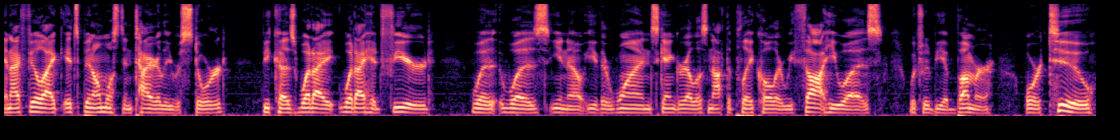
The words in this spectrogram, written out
And I feel like it's been almost entirely restored because what I what I had feared was was, you know, either one, Scangarello's not the play caller we thought he was, which would be a bummer, or two,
